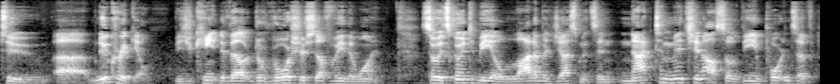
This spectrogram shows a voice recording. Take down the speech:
to uh, new curriculum because you can't develop divorce yourself of either one. So it's going to be a lot of adjustments, and not to mention also the importance of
